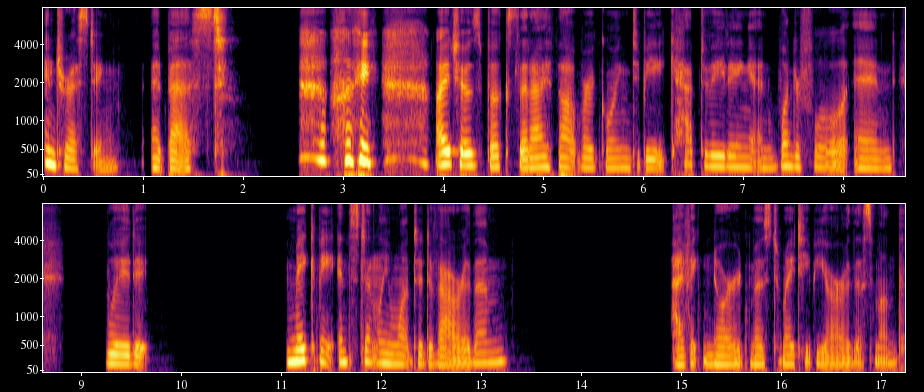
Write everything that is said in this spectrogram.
interesting at best. I I chose books that I thought were going to be captivating and wonderful and would make me instantly want to devour them. I've ignored most of my TBR this month.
